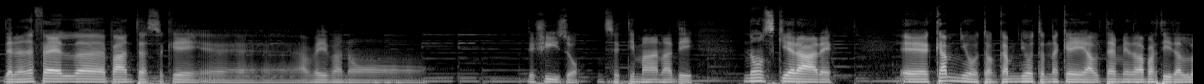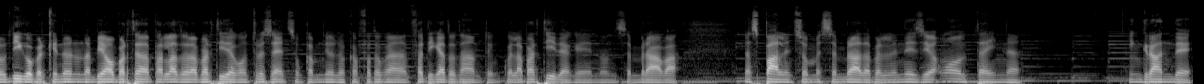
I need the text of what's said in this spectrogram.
dell'NFL. Panthers che eh, avevano deciso in settimana di non schierare eh, Cam Newton. Cam Newton che al termine della partita, lo dico perché noi non abbiamo part- parlato della partita contro Senso. Un Cam Newton che ha fatto, faticato tanto in quella partita che non sembrava. La spalla, insomma, è sembrata per l'ennesima volta in, in grande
